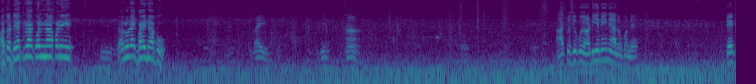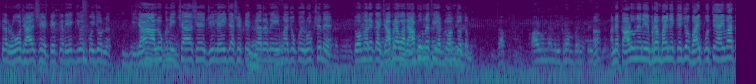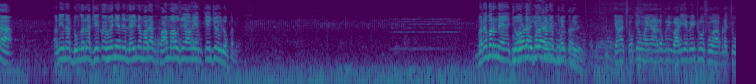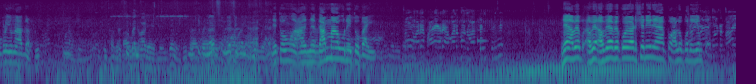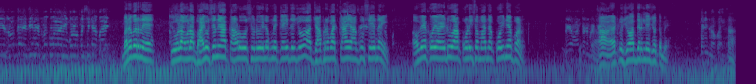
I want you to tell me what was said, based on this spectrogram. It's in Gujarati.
આ તો ટેક રાખવાની ના પડી. ચાલુ રાખ ભાઈ ને આપું. ભાઈ હા. આજ પછી કોઈ અડીએ નહીં ને આ લોકોને. ટ્રેક્ટર રોજ હાલશે ટ્રેક્ટર એક દિવસ કોઈ જો ન- જ્યાં આ લોકોની ઈચ્છા હશે જે લઈ જશે ટ્રેક્ટર અને એમાં જો કોઈ રોકશે ને તો અમારે કઈ જાફરાવા આઘું નથી એટલું સમજો તમે. અને કાળુ ને ઇબ્રાહીમભાઈ ને કેજો ભાઈ પોતે આવ્યા હતા અને એના ડુંગરના જે કઈ હોય ને એને લઈને મારા ફાર્મ હાઉસે આવે એમ કેજો એ લોકોને. બરાબર ને? જવાબદારી છો ક્યાં છો કે હું અહીંયા આ લોકોની વાડીએ બેઠો છું આપણા ચોકડીઓના આગળ. નહીં તો હું ગામમાં ગામમાં આવું નહીં તો ભાઈ. ને હવે હવે હવે હવે કોઈ અડશે નહીં ને આ લોકોને એમ બરાબર ને? એ ઓલા ઓલા ભાઈઓ છે ને આ કાળું શેડો એ લોકોને કહી દેજો આ જાફરાબાદ કાંઈ આખું છે નહીં. હવે કોઈ અડ્યું આ કોળી સમાજના કોઈને પણ. હા એટલું જવાબદારી લેજો તમે. હા.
